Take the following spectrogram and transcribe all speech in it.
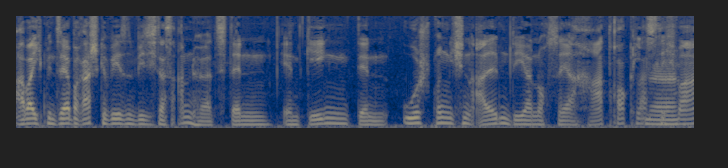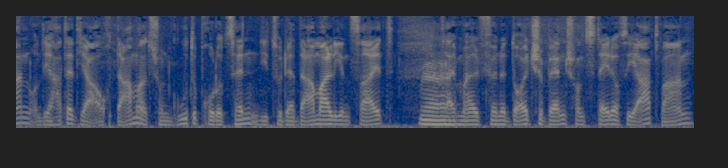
Aber ich bin sehr überrascht gewesen, wie sich das anhört, denn entgegen den ursprünglichen Alben, die ja noch sehr hardrock-lastig ja. waren, und ihr hattet ja auch damals schon gute Produzenten, die zu der damaligen Zeit, ja. sag ich mal, für eine deutsche Band schon State of the Art waren.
